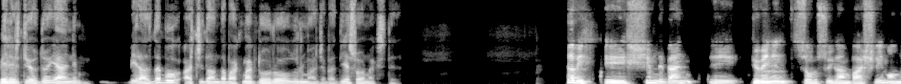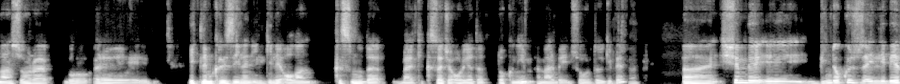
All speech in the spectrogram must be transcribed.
belirtiyordu. Yani biraz da bu açıdan da bakmak doğru olur mu acaba diye sormak istedim. Tabii. E, şimdi ben e, güvenin sorusuyla başlayayım. Ondan sonra bu e, iklim kriziyle ilgili olan kısmını da belki kısaca oraya da dokunayım Ömer Bey'in sorduğu gibi. Şimdi 1951 e,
